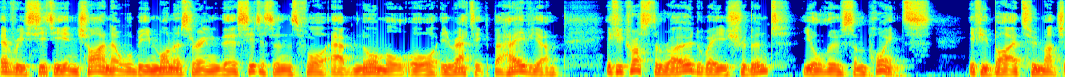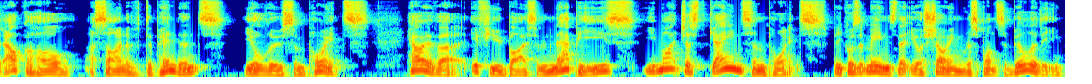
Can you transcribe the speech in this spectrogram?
Every city in China will be monitoring their citizens for abnormal or erratic behaviour. If you cross the road where you shouldn't, you'll lose some points. If you buy too much alcohol, a sign of dependence, you'll lose some points. However, if you buy some nappies, you might just gain some points, because it means that you're showing responsibility.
